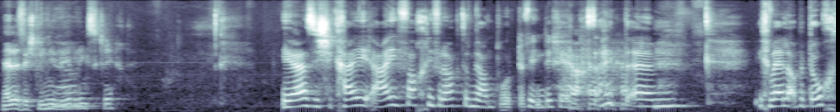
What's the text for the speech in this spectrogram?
Welches ist deine ja. Lieblingsgeschichte? Ja, es ist keine einfache Frage zu beantworten, finde ich ehrlich gesagt. Ähm, ich wähle aber doch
